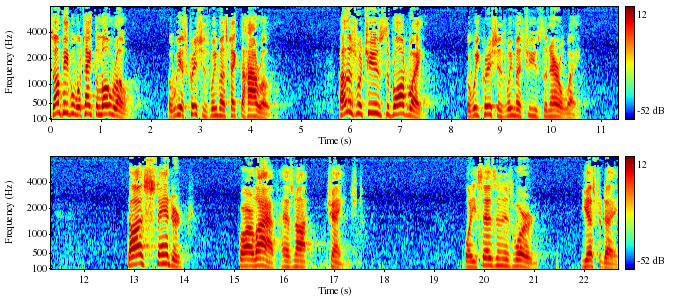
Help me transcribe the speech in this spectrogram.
Some people will take the low road, but we as Christians, we must take the high road. Others will choose the broad way. But we Christians, we must choose the narrow way. God's standard for our life has not changed. What He says in His Word yesterday,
